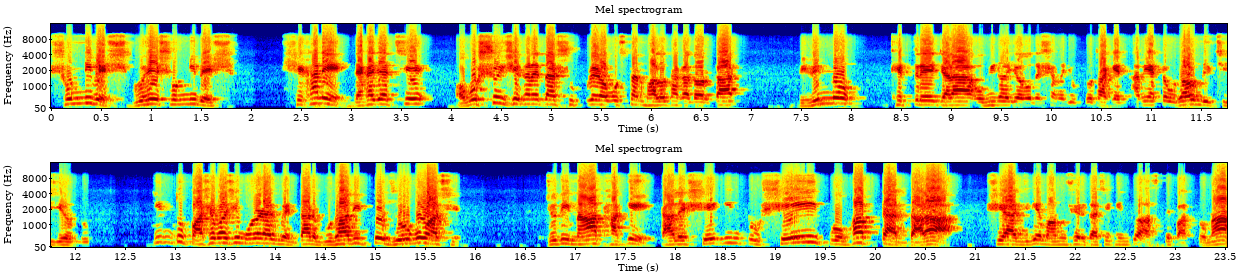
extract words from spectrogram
সন্নিবেশ গ্রহের সন্নিবেশ, সেখানে দেখা যাচ্ছে অবশ্যই সেখানে তার শুক্রের অবস্থান ভালো থাকা দরকার। বিভিন্ন ক্ষেত্রে যারা অভিনয় জগতের সঙ্গে যুক্ত থাকেন, আমি একটা উদাহরণ দিচ্ছি যেহেতু। কিন্তু পাশাপাশি মনে রাখবেন, তার বুধাদিত্য যোগও আছে। যদি না থাকে, তাহলে সে কিন্তু সেই প্রভাবটার দ্বারা সে আজকে মানুষের কাছে কিন্তু আসতে পারতো না।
